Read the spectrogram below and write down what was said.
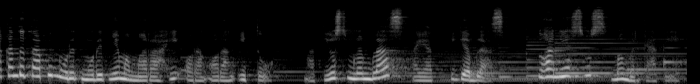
Akan tetapi murid-muridnya memarahi orang-orang itu. Matius 19 ayat 13. Tuhan Yesus memberkati.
